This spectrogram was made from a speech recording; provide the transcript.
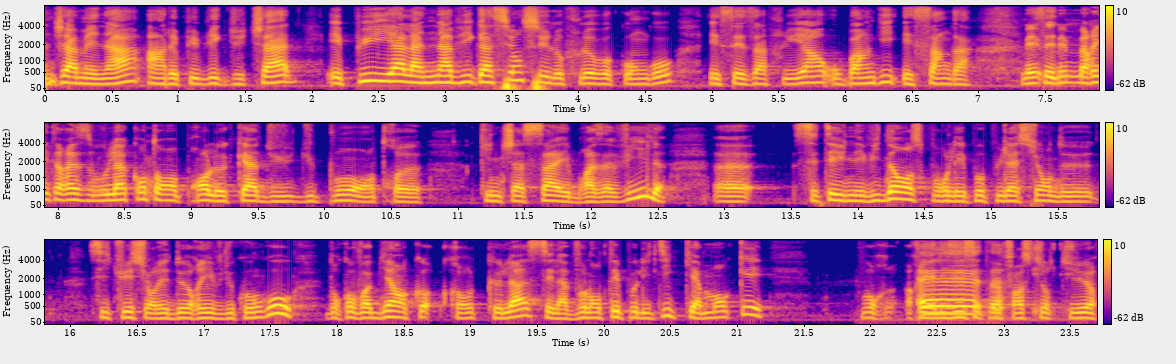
N'Djamena en République du Tchad. Et puis il y a la navigation sur le fleuve Congo et ses affluents, Ubangui et Sanga. Mais, Marie-Thérèse là, quand on prend le cas du, pont entre Kinshasa et Brazzaville, euh, c'était une évidence pour les populations de, situées sur les deux rives du Congo. Donc on voit bien encore que là, c'est la volonté politique qui a manqué pour réaliser cette euh, infrastructure?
